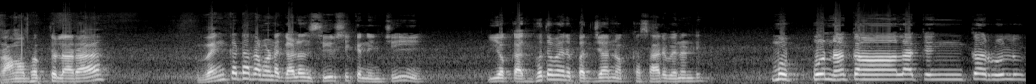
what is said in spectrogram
రామభక్తులారా వెంకటరమణ గళం శీర్షిక నుంచి ఈ యొక్క అద్భుతమైన పద్యాన్ని ఒక్కసారి వినండి. ముప్పున కాల కింకరులు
